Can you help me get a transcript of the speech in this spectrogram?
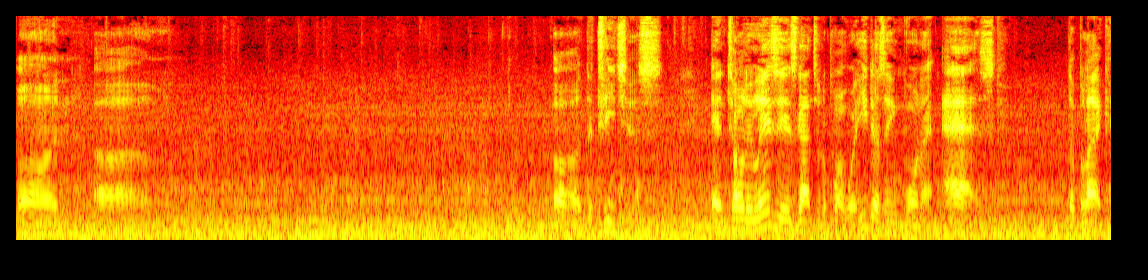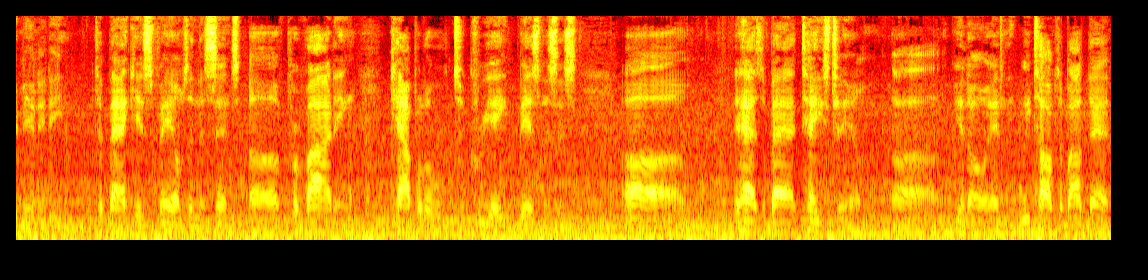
on uh, uh, the teachers. And Tony Lindsay has gotten to the point where he doesn't even want to ask the black community to back his films in the sense of providing capital to create businesses. Uh, it has a bad taste to him, uh, you know, and we talked about that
